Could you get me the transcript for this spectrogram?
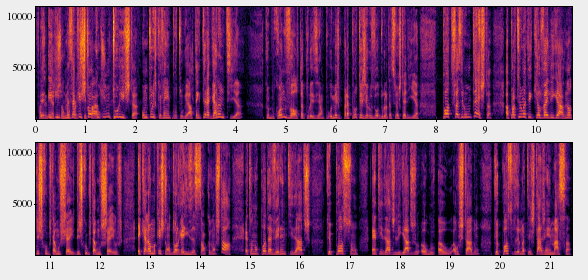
fazem testes que são Mas a questão é que um turista, um turista que vem em Portugal tem que ter a garantia que quando volta, por exemplo, mesmo para proteger os outros durante a sua estadia, pode fazer um teste. A partir do momento em que ele vai ligar, não, desculpe, estamos cheios, desculpe, estamos cheios, é que ela é uma questão de organização que não está. Então não pode haver entidades que possam, entidades ligadas ao, ao, ao Estado, que possam fazer uma testagem em massa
